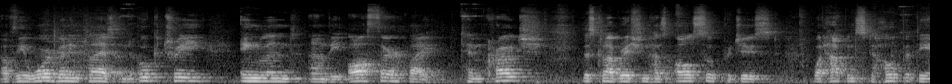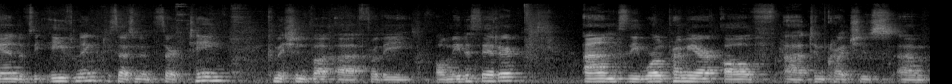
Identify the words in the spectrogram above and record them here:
of the award winning plays An Oak Tree, England, and The Author by Tim Crouch this collaboration has also produced What Happens to Hope at the End of the Evening, 2013, commissioned by, uh, for the Almeida Theatre, and the world premiere of uh, Tim Crouch's um,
